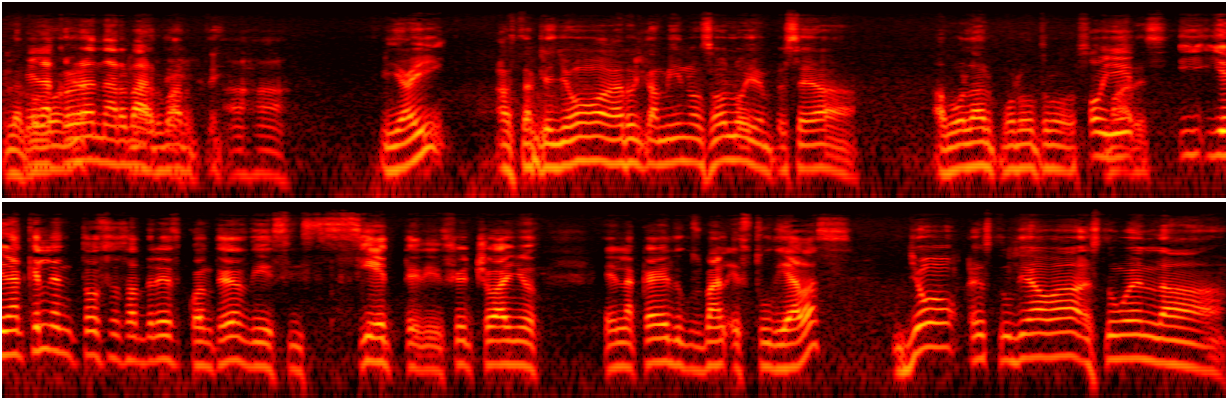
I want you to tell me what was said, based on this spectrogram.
en la colonia Narvarte. Narvarte. Ajá. Y ahí, hasta que yo agarré el camino solo y empecé a, a volar por otros Oye, mares. y, y en aquel entonces, Andrés, cuando tenías 17, 18 años, en la calle de Uxmal, ¿estudiabas? Yo estudiaba, estuve en la,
